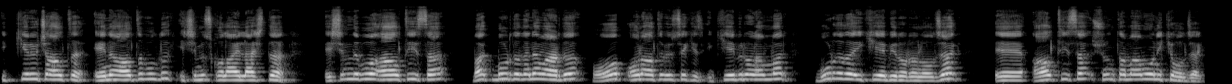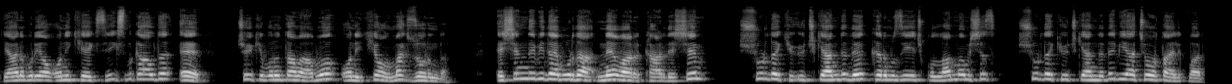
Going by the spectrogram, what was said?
2 kere 3 6. N'i 6 bulduk. İçimiz kolaylaştı. E şimdi bu 6 ise bak burada da ne vardı? Hop 16 bölü 8. 2'ye 1 oran var. Burada da 2'ye 1 oran olacak. E, 6 ise şunun tamamı 12 olacak. Yani buraya 12 eksi x mi kaldı? Evet. Çünkü bunun tamamı 12 olmak zorunda. E şimdi bir de burada ne var kardeşim? Şuradaki üçgende de kırmızıyı hiç kullanmamışız. Şuradaki üçgende de bir açıortaylık var.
